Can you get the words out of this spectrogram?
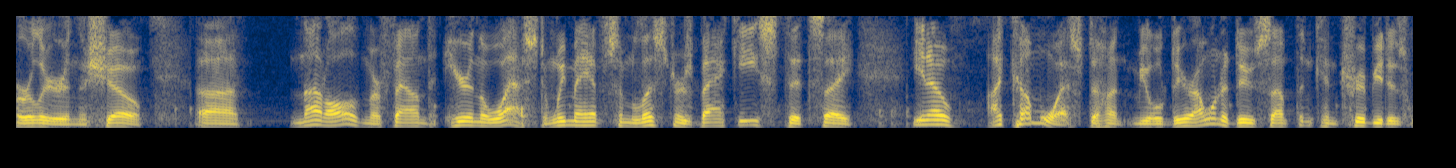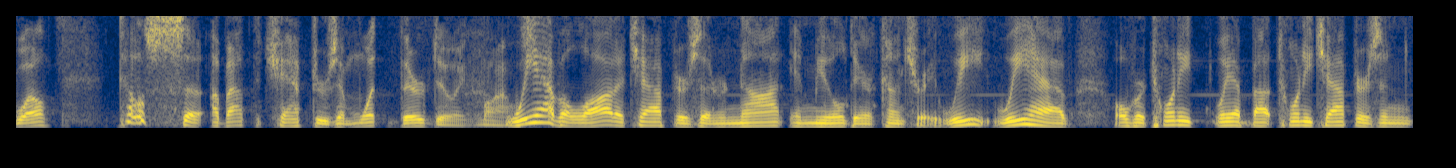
earlier in the show not all of them are found here in the West. And we may have some listeners back east that say, you know, I come west to hunt mule deer. I want to do something, contribute as well. Tell us uh, about the chapters and what they're doing, Miles. We have a lot of chapters that are not in mule deer country. We we have over twenty. We have about twenty chapters in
